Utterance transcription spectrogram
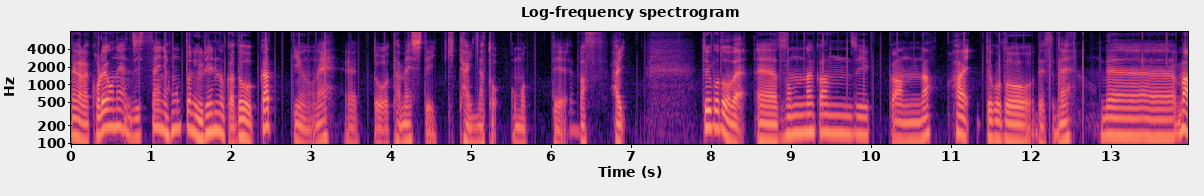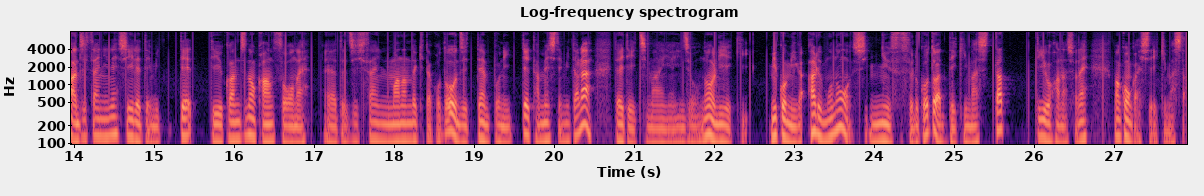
だからこれをね、実際に本当に売れるのかどうかっていうのをね、えっと、試していきたいなと思ってます。はい。ということで、えー、そんな感じかな。はい。ということですね。で、まあ実際にね、仕入れてみてていう感じの感想をね、えー、と実際に学んできたことを実店舗に行って試してみたら、大体1万円以上の利益、見込みがあるものを入手することができましたっていうお話をね、まあ、今回していきました。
